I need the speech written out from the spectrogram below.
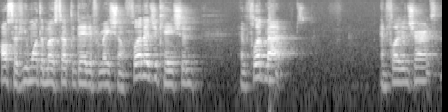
Also, if you want the most up to date information on flood education and flood maps and flood insurance,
